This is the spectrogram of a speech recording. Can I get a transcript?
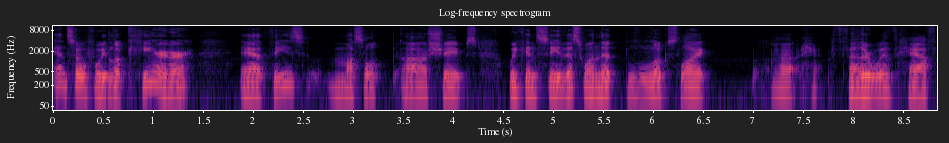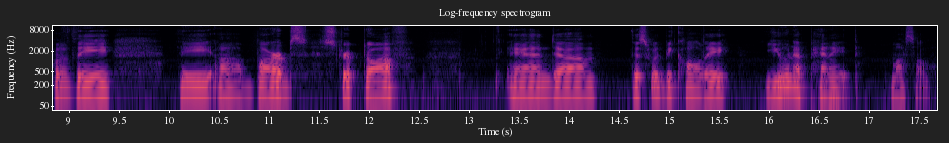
And so if we look here at these muscle uh, shapes, we can see this one that looks like uh, feather with half of the the uh, barbs stripped off. And um, this would be called a unipennate muscle.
